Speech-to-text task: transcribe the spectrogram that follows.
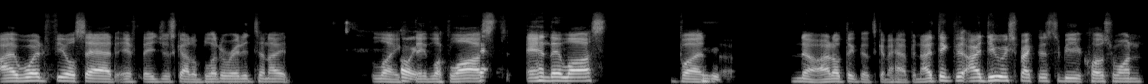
I would feel sad if they just got obliterated tonight. Like oh, yeah. they look lost and they lost, but mm-hmm. No, I don't think that's going to happen. I think that I do expect this to be a close one.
